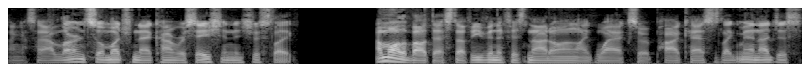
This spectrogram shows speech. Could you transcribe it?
like I said, I learned so much from that conversation. It's just like I'm all about that stuff, even if it's not on like wax or podcasts. It's like, man, I just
